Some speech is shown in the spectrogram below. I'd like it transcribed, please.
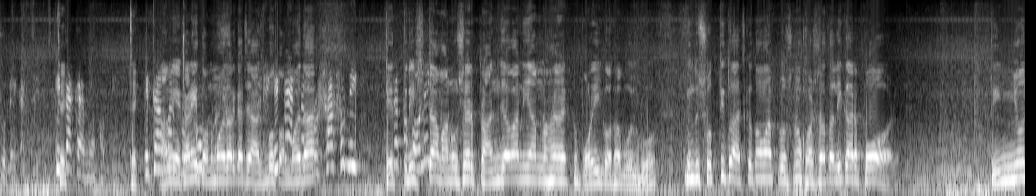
চলে গেছে। এটা কেন হবে? এটা আমি এখানেই তন্ময়দার কাছে আসব। তন্ময়দা, প্রশাসনিক তেত্রিশটা মানুষের প্রাণ যাওয়া নিয়ে আমরা হয় একটু পরেই কথা বলব। কিন্তু সত্যি তো আজকে তো আমার প্রশ্ন খসড়া তালিকার পর। তিনজন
